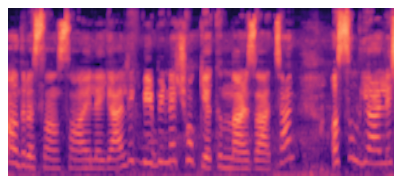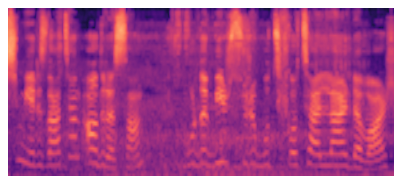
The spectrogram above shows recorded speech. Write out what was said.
Adrasan sahile geldik. Birbirine çok yakınlar zaten. Asıl yerleşim yeri zaten Adrasan. Burada bir sürü butik oteller de var.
